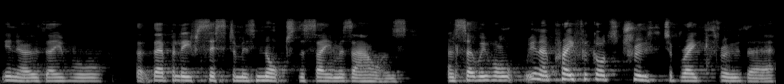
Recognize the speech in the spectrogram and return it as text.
you know, they will that their belief system is not the same as ours. And so we want, you know, pray for God's truth to break through there.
